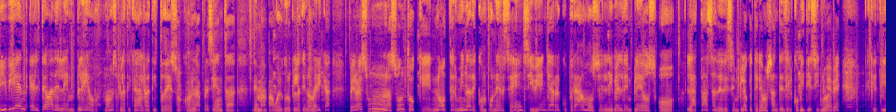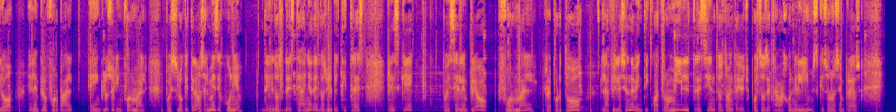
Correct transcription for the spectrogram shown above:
Y bien, el tema del empleo. Vamos a platicar al ratito de eso con la presidenta de Manpower Group Latinoamérica, pero es un asunto que no termina de componerse. ¿eh? Si bien ya recuperamos el nivel de empleos o la tasa de desempleo que teníamos antes del COVID-19, que tiró el empleo formal e incluso el informal, pues lo que tenemos el mes de junio de, los, de este año, del 2023, es que pues el empleo formal reportó la afiliación de 24.398 puestos de trabajo en el IMSS, que son los empleos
